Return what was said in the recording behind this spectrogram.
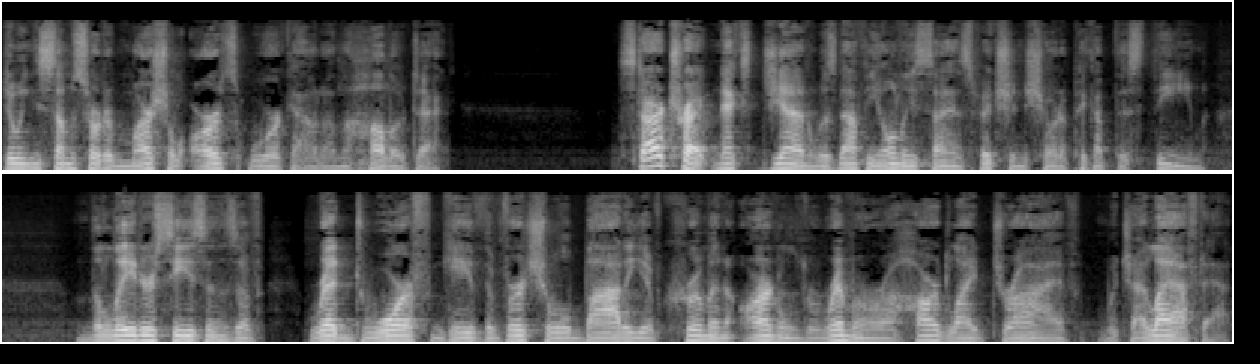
doing some sort of martial arts workout on the holodeck. Star Trek Next Gen was not the only science fiction show to pick up this theme. The later seasons of Red Dwarf gave the virtual body of crewman Arnold Rimmer a hard light drive, which I laughed at,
